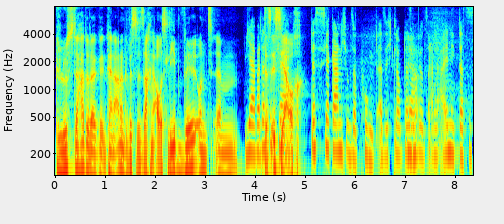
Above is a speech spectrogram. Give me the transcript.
Gelüste hat oder keine Ahnung, gewisse Sachen ausleben will und ähm, Ja, aber das, das, ist ja auch, Das ist ja gar nicht unser Punkt. Also ich glaube, da Ja. sind wir uns alle einig, dass es,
